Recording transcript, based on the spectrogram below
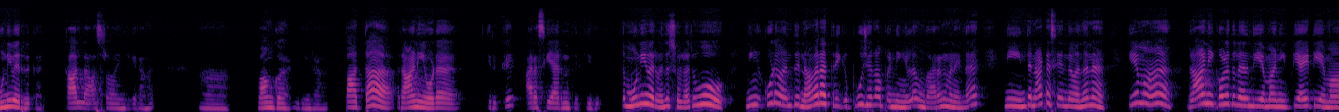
முனிவர் இருக்கார் காலில் ஆசிரம் வாங்கிக்கிறாங்க. வாங்க அப்படின்றாங்க. பார்த்தா ராணியோட இருக்குது அரசியார்னு தெரியுது. இந்த முனிவர் வந்து சொல்கிறார் ஓ நீங்கள் கூட வந்து நவராத்திரிக்கு பூஜைலாம் பண்ணீங்கல்ல உங்கள் அரண்மனையில்? நீ இந்த நாட்டை சேர்ந்தவன் தானே? ஏமா ராணி கோலத்துல இருந்தியேம்மா நீ இப்படி ஆயிட்டியேம்மா?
